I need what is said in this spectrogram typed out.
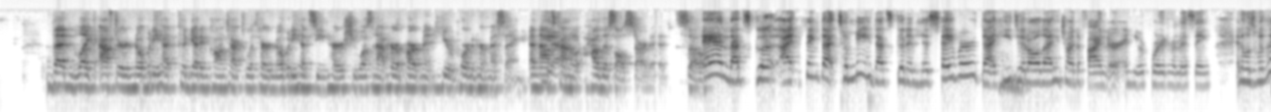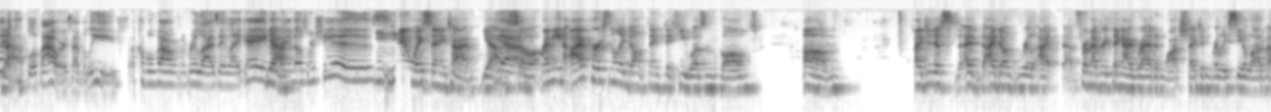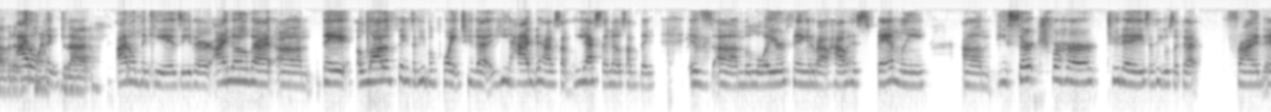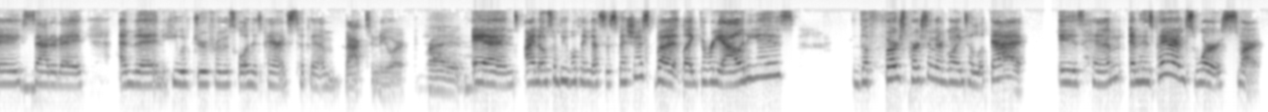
then like after nobody had could get in contact with her nobody had seen her she wasn't at her apartment he reported her missing and that's yeah. kind of how this all started so and that's good i think that to me that's good in his favor that he mm-hmm. did all that he tried to find her and he reported her missing and it was within yeah. a couple of hours i believe a couple of hours of realizing like hey yeah. nobody knows where she is he, he didn't waste any time yeah. yeah so i mean i personally don't think that he was involved um I just I, I don't really I from everything I read and watched I didn't really see a lot of evidence I don't think to that. I don't think he is either. I know that um they a lot of things that people point to that he had to have something he has to know something is um the lawyer thing and about how his family um he searched for her 2 days I think it was like that Friday, mm-hmm. Saturday and then he withdrew from the school and his parents took him back to New York. Right. And I know some people think that's suspicious, but like the reality is the first person they're going to look at is him and his parents were smart.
